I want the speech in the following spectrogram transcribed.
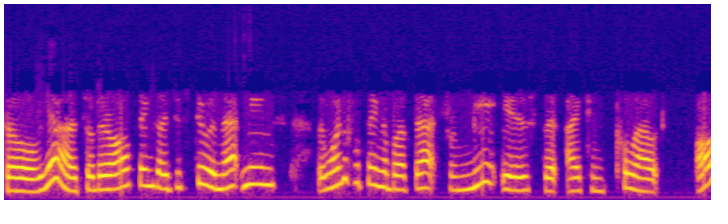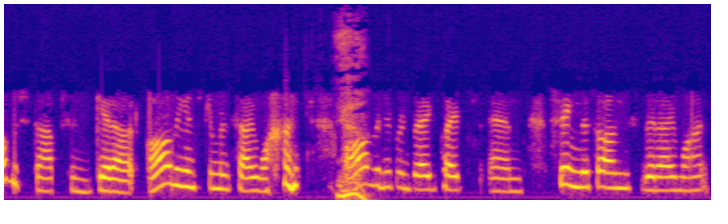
so, yeah, so they're all things I just do. And that means the wonderful thing about that for me is that I can pull out all the stops and get out all the instruments I want, Yeah. all the different bagpipes, and sing the songs that I want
